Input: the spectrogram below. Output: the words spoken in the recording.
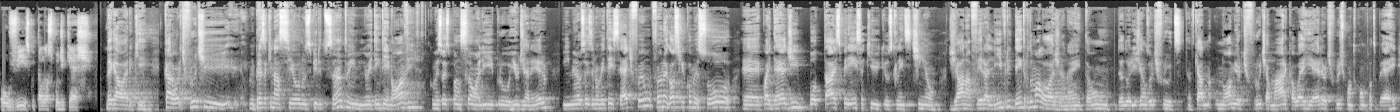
ouvir, escutar o nosso podcast. Legal, Eric. Cara, a Hortifruti, uma empresa que nasceu no Espírito Santo em 89, começou a expansão ali para o Rio de Janeiro em 1997 foi um, foi um negócio que começou é, com a ideia de botar a experiência que, que os clientes tinham já na feira livre dentro de uma loja, né? Então, dando origem aos hortifrutis. Tanto que a, o nome hortifruti, a marca, o URL hortifruti.com.br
